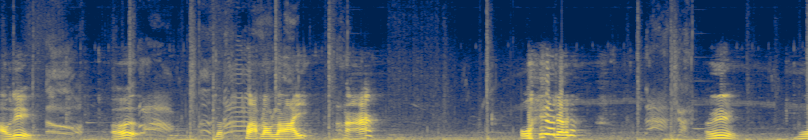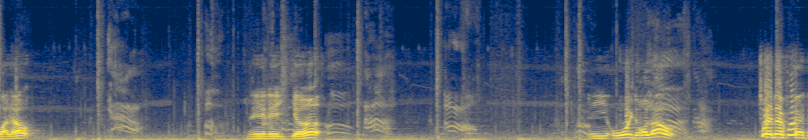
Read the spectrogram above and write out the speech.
เอาดิ เออเราปราบเราร้ายหนาโอ้ยเดี๋ยวเดี๋ยวเดี๋ยวเอ้ยมั่วแล้ว นี่นี่เยอะนี่โอ้ยโดนแล้ว ช่วยด้วยเพื่อน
